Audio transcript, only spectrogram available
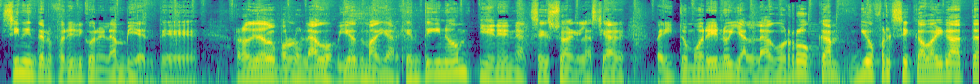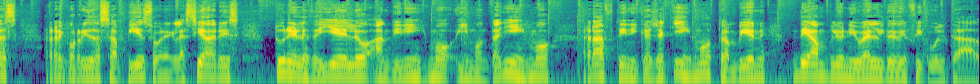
sin interferir con el ambiente. Rodeado por los lagos Viedma y Argentino, tienen acceso al glaciar Perito Moreno y al lago Roca y ofrece cabalgatas, recorridas a pie sobre glaciares, túneles de hielo, andinismo y montañismo, rafting y kayakismo, también de amplio nivel de dificultad.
